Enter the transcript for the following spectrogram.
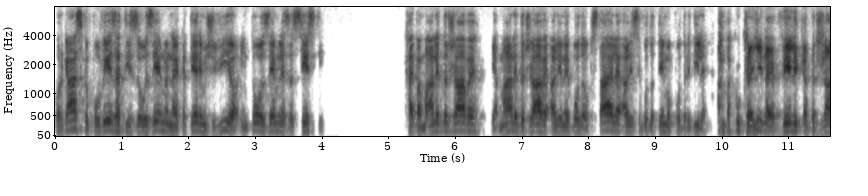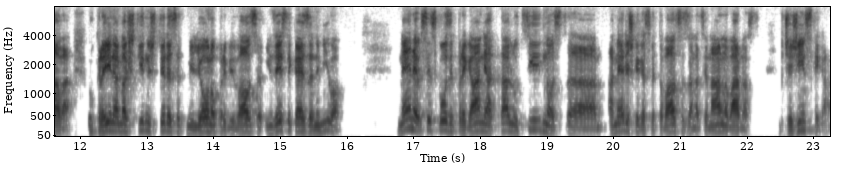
organsko povezati z ozemljem, na katerem živijo in to ozemlje zasesti. Kaj pa male države? Ja, male države ali ne bodo obstajale ali se bodo temu podredile. Ampak Ukrajina je velika država. Ukrajina ima 44 milijonov prebivalcev in zdaj ste, kaj je zanimivo. Mene vse skozi preganja ta lucidnost uh, ameriškega svetovalca za nacionalno varnost, Bžežinskega,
